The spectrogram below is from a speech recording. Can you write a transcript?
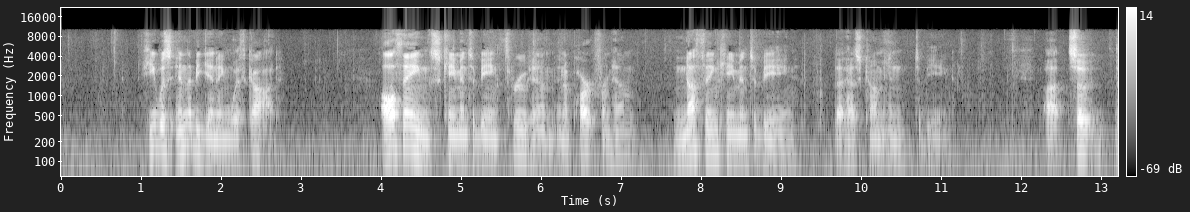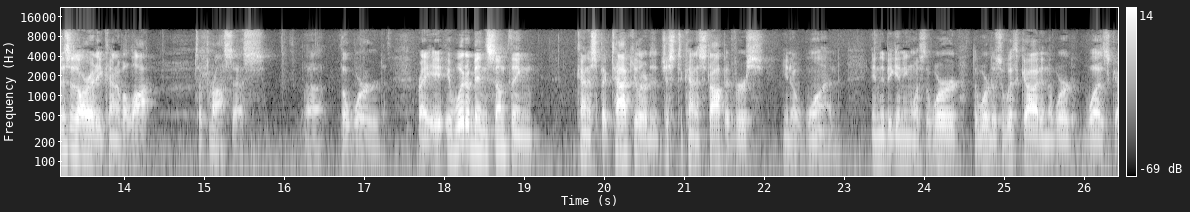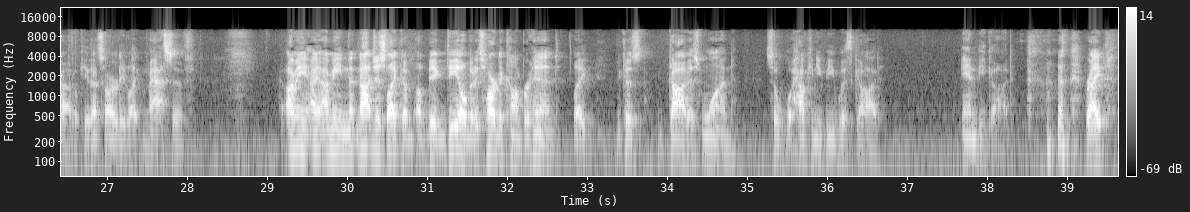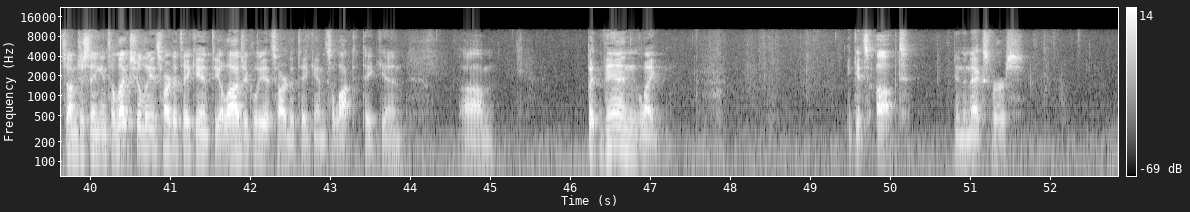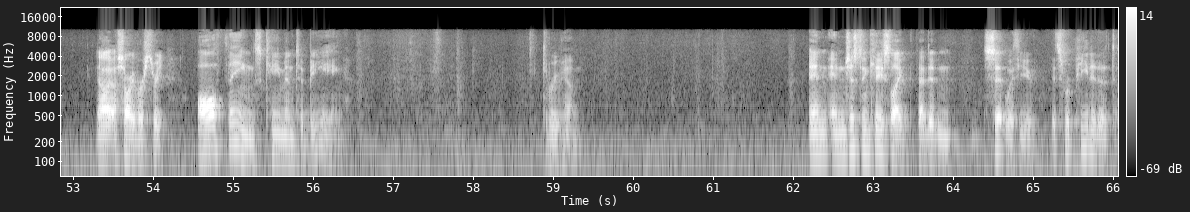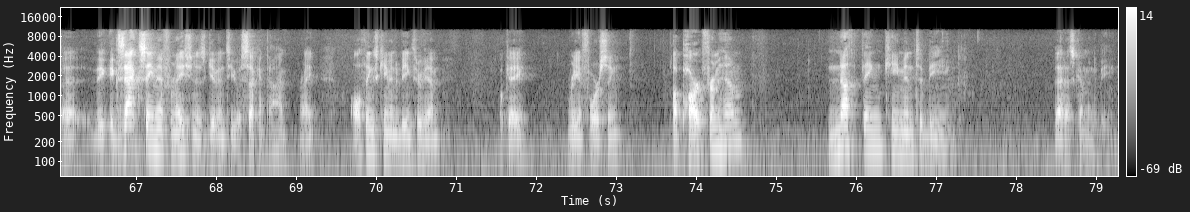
He was in the beginning with God. All things came into being through him, and apart from him, nothing came into being that has come into being. Uh, so this is already kind of a lot to process uh, the word, right? It, it, would have been something kind of spectacular to just to kind of stop at verse, you know, one. In the beginning was the Word, the Word was with God, and the Word was God. Okay, that's already like massive. I mean, I, I mean, not just like a, a big deal, but it's hard to comprehend, like because God is one. So how can you be with God and be God? right? So I'm just saying intellectually it's hard to take in, theologically it's hard to take in, it's a lot to take in. Um, but then, like, it gets upped in the next verse. Uh, sorry, verse 3. All things came into being through him. And, and just in case like that didn't sit with you, it's repeated. Uh, the exact same information is given to you a second time, right? All things came into being through him. Okay, reinforcing. Apart from him, nothing came into being that has come into being.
